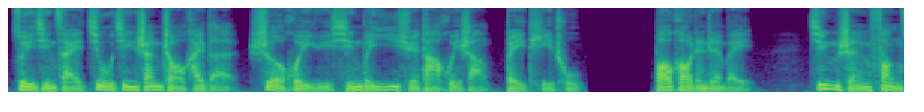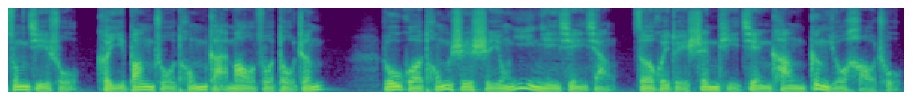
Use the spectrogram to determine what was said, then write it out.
最近在旧金山召开的社会与行为医学大会上被提出。报告人认为，精神放松技术可以帮助同感冒做斗争。如果同时使用意念现象，则会对身体健康更有好处。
